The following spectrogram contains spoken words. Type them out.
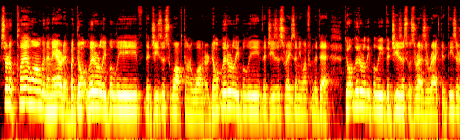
sort of play along with the narrative, but don't literally believe that Jesus walked on water. Don't literally believe that Jesus raised anyone from the dead. Don't literally believe that Jesus was resurrected. These are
